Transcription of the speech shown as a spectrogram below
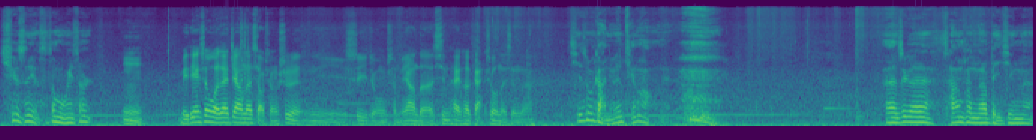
确实也是这么回事儿。嗯。每天生活在这样的小城市，你是一种什么样的心态和感受呢？现在？其实我感觉挺好的。呃，这个长春呢、北京啊，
